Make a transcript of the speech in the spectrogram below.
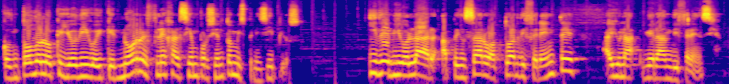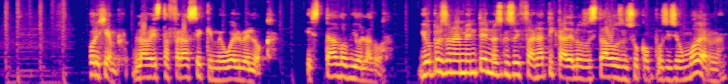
con todo lo que yo digo y que no refleja al 100% mis principios. Y de violar a pensar o actuar diferente hay una gran diferencia. Por ejemplo, esta frase que me vuelve loca, estado violador. Yo personalmente no es que soy fanática de los estados en su composición moderna,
